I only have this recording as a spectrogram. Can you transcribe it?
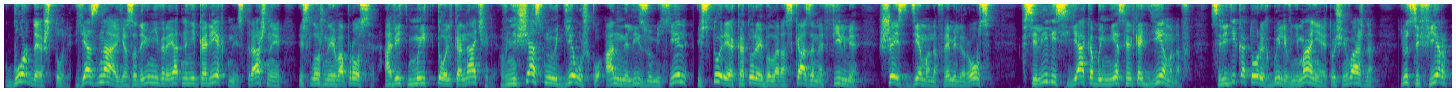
Гордое, что ли? Я знаю, я задаю невероятно некорректные, страшные и сложные вопросы. А ведь мы только начали. В несчастную девушку Анны Лизу Михель, история которой была рассказана в фильме шесть демонов Эмили Роуз, вселились якобы несколько демонов, среди которых были, внимание, это очень важно, Люцифер,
